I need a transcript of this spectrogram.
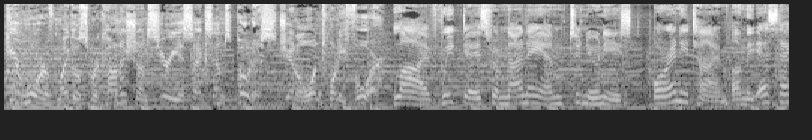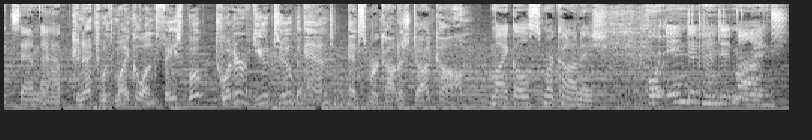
Hear more of Michael Smerconish on SiriusXM's POTUS, Channel 124. Live weekdays from 9 a.m. to noon East, or anytime on the SXM app. Connect with Michael on Facebook, Twitter, YouTube, and at Smerconish.com. Michael Smerconish, for independent minds.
